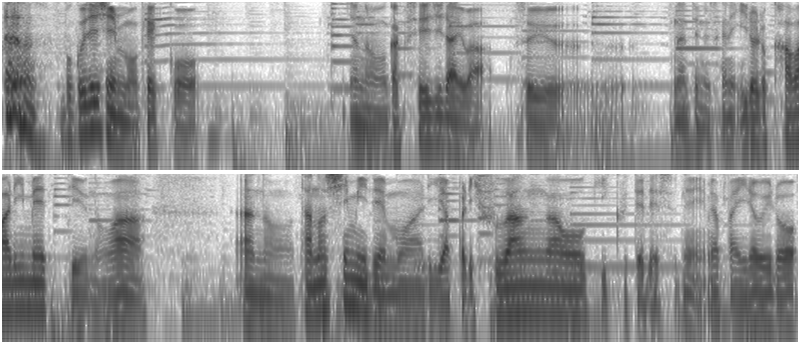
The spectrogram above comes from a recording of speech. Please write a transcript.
あ 僕自身も結構あの学生時代はそういう何て言うんですかねいろいろ変わり目っていうのはあの楽しみでもありやっぱり不安が大きくてですねやっぱいろいろ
